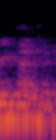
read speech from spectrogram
300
